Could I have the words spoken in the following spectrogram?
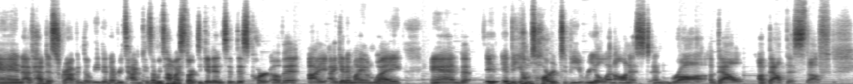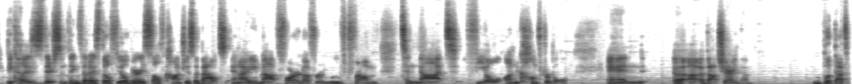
and I've had to scrap and delete it every time because every time I start to get into this part of it, I, I get in my own way, and it, it becomes hard to be real and honest and raw about about this stuff because there's some things that I still feel very self-conscious about, and I am not far enough removed from to not feel uncomfortable and uh, uh about sharing them but that's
